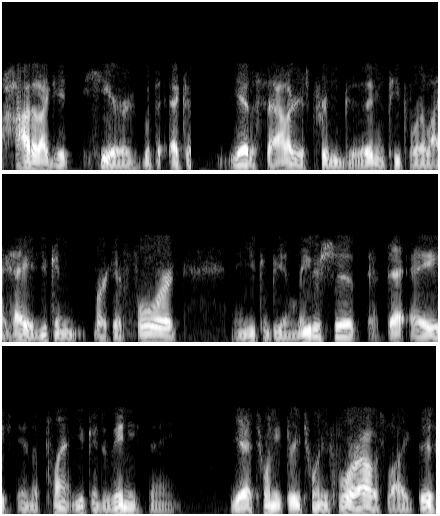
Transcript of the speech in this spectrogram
how did I get here with the echo? Yeah, the salary is pretty good, and people are like, hey, you can work at Ford and you can be in leadership at that age in the plant. You can do anything. Yeah, 23, 24, I was like, this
